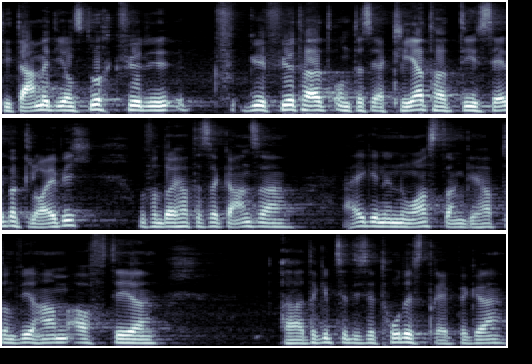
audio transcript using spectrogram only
die Dame, die uns durchgeführt hat und das erklärt hat, die ist selber gläubig und von daher hat das eine ganz eigene Nuance dann gehabt und wir haben auf der, äh, da gibt's ja diese Todestreppe, gell?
